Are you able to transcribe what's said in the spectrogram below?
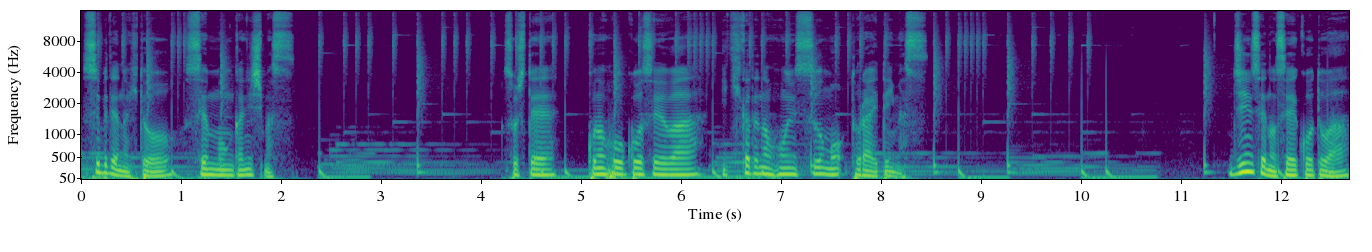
全ての人を専門家にします。そしてこの方向性は生き方の本質をも捉えています。人生の成功とは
